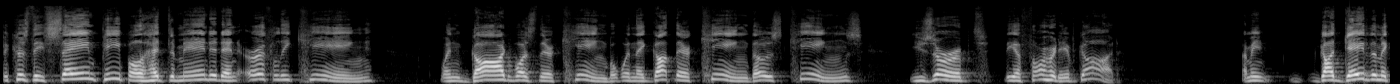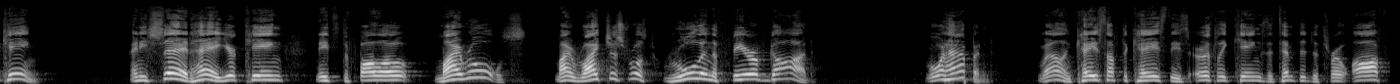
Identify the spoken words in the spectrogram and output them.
Because these same people had demanded an earthly king when God was their king, but when they got their king, those kings usurped the authority of God. I mean, God gave them a king. And he said, hey, your king needs to follow my rules, my righteous rules. Rule in the fear of God. But what happened? Well, in case after case, these earthly kings attempted to throw off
